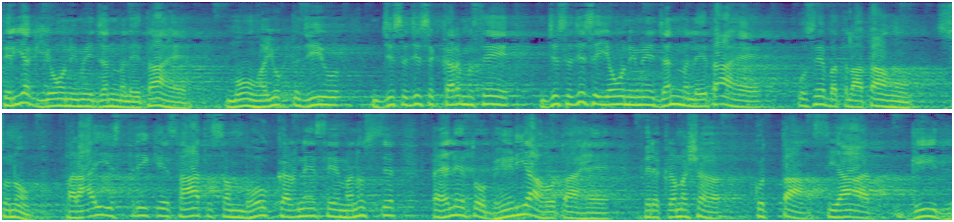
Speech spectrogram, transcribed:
तिर्यक योनि में जन्म लेता है। मोहयुक्त जीव जिस जिस कर्म से, जिस जिस योनि में जन्म लेता है, उसे बतलाता हूँ। सुनो, पराई स्त्री के साथ संभोग करने से मनुष्य पहले तो भेड़िया होता है, फिर क्रमशः कुत्ता, सियार, गीध,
